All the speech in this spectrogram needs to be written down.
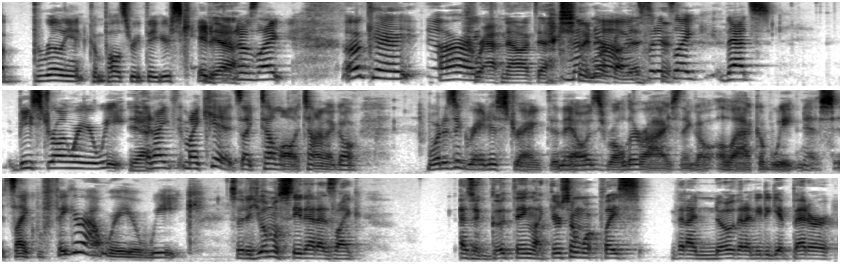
a brilliant compulsory figure skater. Yeah. And I was like, okay, all right. Crap. Now I have to actually No, work no, on it's, this. but it's like that's be strong where you're weak. Yeah. And I, my kids, I tell them all the time, I go, what is the greatest strength? And they always roll their eyes and they go, a lack of weakness. It's like, well, figure out where you're weak. So did you almost see that as like as a good thing? Like there's some place that I know that I need to get better,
